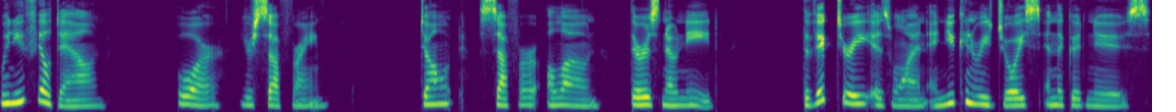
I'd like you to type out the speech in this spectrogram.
When you feel down or you're suffering, don't suffer alone. There is no need. The victory is won, and you can rejoice in the good news.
